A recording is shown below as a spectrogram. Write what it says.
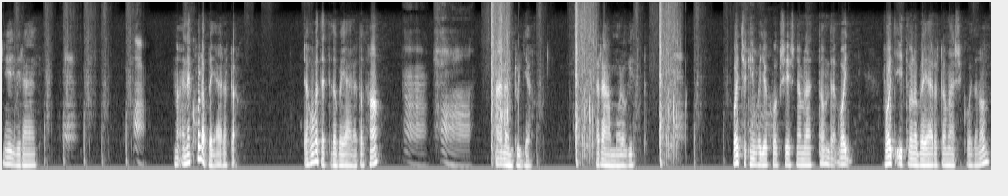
virág. Na, ennek hol a bejárata? Te hova tetted a bejáratot, ha? Hát nem tudja. Rám morog itt. Vagy csak én vagyok vaksi és nem láttam, de vagy vagy itt van a bejárata a másik oldalon.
